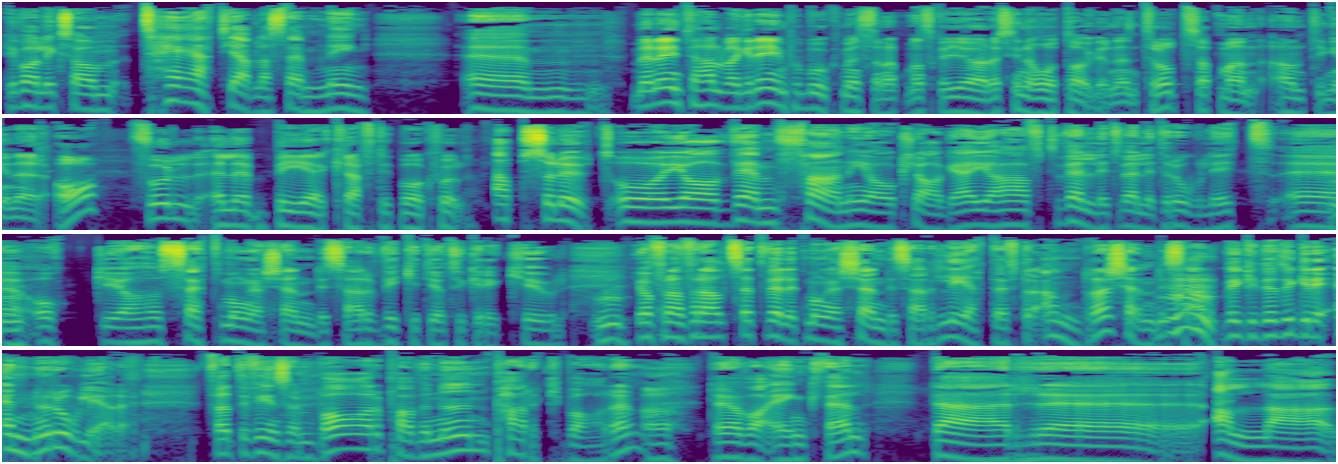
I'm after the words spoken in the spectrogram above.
det var liksom tät jävla stämning. Ehm, Men är inte halva grejen på bokmässan att man ska göra sina åtaganden trots att man antingen är A. Full eller B. Kraftigt bakfull? Absolut och jag, vem fan är jag att klaga? Jag har haft väldigt, väldigt roligt eh, Mm. och jag har sett många kändisar vilket jag tycker är kul. Mm. Jag har framförallt sett väldigt många kändisar leta efter andra kändisar Mm. vilket jag tycker är ännu roligare. För att det finns en bar på Avenyn, Parkbaren, Ah. där jag var en kväll där eh, alla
